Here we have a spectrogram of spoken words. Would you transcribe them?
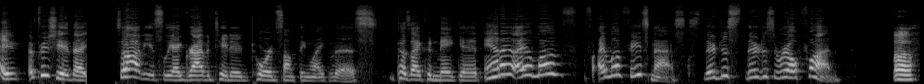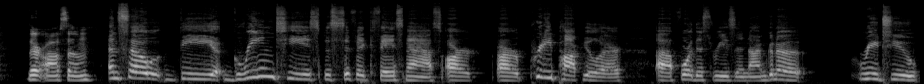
I appreciate that. So obviously I gravitated towards something like this because I could make it. And I, I love, I love face masks. They're just, they're just real fun. Oh, they're awesome. And so the green tea specific face masks are are pretty popular uh, for this reason. I'm gonna read to you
